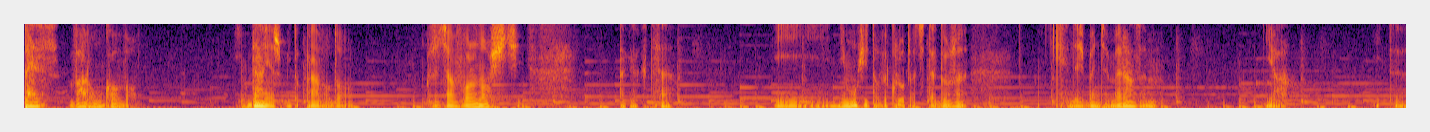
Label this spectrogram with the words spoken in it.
bezwarunkowo. I dajesz mi to prawo do życia w wolności, tak jak chcę. I nie musi to wykluczać tego, że kiedyś będziemy razem. Ja i ty.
